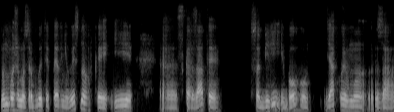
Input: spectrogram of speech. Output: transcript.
ми можемо зробити певні висновки і сказати собі і Богу дякуємо за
